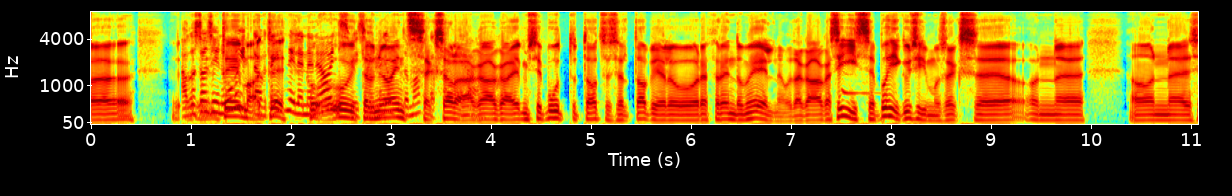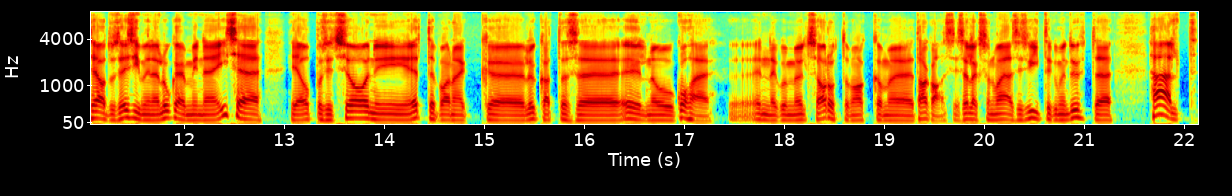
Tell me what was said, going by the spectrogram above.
äh, aga see on selline teema, huvitav tehniline nüanss. huvitav nüanss, eks ole, aga, aga mis ei puuduta otseselt abielu referendumi eelnõud, aga, aga siis see põhiküsimus, eks äh, on äh, on äh, seaduse esimene lugemine ise ja opositsiooni ettepanek äh, lükata see eelnõu kohe, äh, enne kui me üldse arutama hakkame, tagasi. selleks on vaja siis viitekümmet ühte häält,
